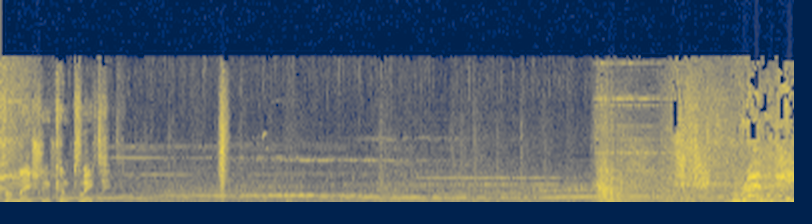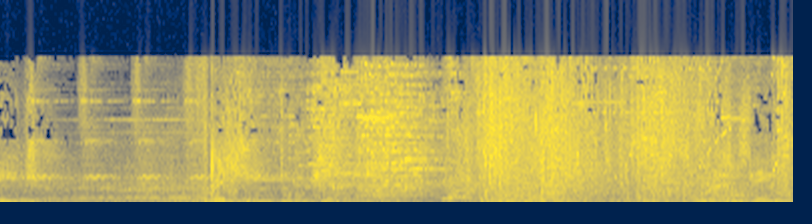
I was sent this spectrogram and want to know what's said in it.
Transformation complete. Rampage. Red team double kill. Rampage.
